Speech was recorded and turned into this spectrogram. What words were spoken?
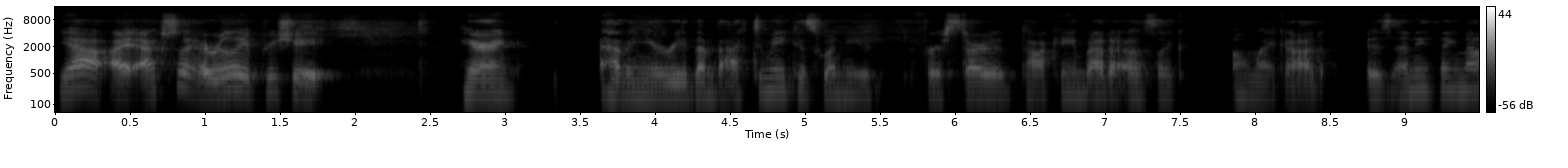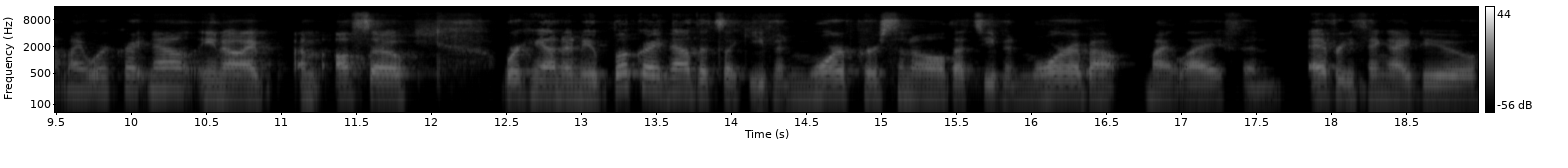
Yeah, I actually I really appreciate hearing having you read them back to me because when you first started talking about it, I was like, oh my god, is anything not my work right now you know I, i'm also working on a new book right now that's like even more personal that's even more about my life and everything i do.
